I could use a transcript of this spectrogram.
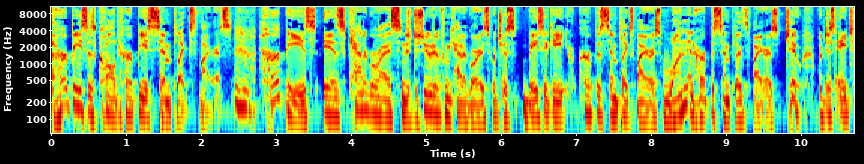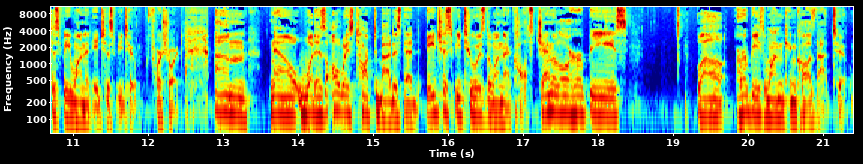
Herpes is called herpes simplex virus. Herpes is categorized into two different categories, which is basically herpes simplex virus 1 and herpes simplex virus 2, which is HSV1 and HSV2 for short. Um, now, what is always talked about is that HSV2 is the one that causes genital herpes, well, herpes 1 can cause that too.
